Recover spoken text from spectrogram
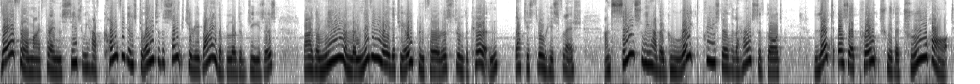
Therefore, my friends, since we have confidence to enter the sanctuary by the blood of Jesus, by the new and the living way that he opened for us through the curtain, that is through his flesh, and since we have a great priest over the house of God, let us approach with a true heart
